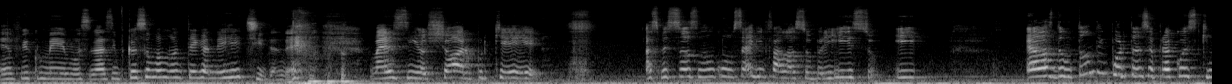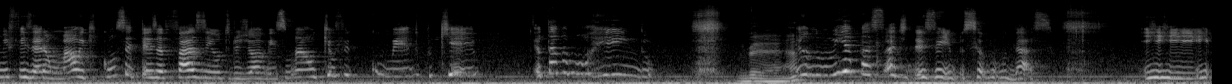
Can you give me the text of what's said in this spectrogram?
Eu fico meio emocionada assim, porque eu sou uma manteiga derretida, né? Mas assim, eu choro porque as pessoas não conseguem falar sobre isso e elas dão tanta importância para coisas que me fizeram mal e que com certeza fazem outros jovens mal que eu fico com medo porque eu tava morrendo. É. Eu não ia passar de dezembro se eu não mudasse. E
